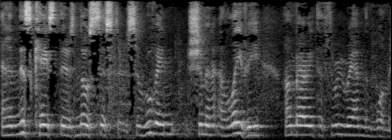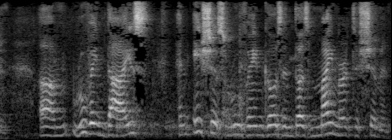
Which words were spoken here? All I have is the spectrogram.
and in this case there's no sisters. So Reuven, Shimon, and Levi are married to three random women. Um, Reuven dies, and Ashes Ruvain goes and does mimer to Shimon.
